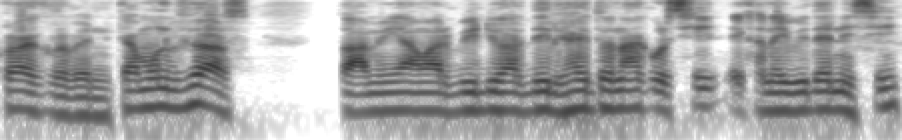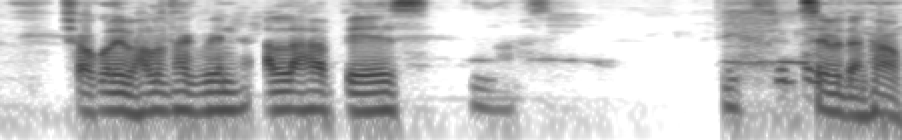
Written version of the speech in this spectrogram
ক্রয় করবেন। কেমন ভিউয়ার্স তো আমি আমার ভিডিও আর দীর্ঘায়িত না করছি এখানে বিদায় নিচ্ছি। সকলে ভালো থাকবেন। আল্লাহ হাফেজ। সেবেদান হ্যাঁ।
